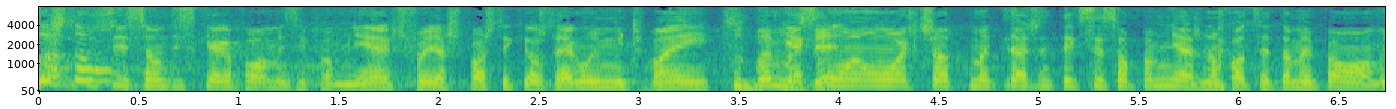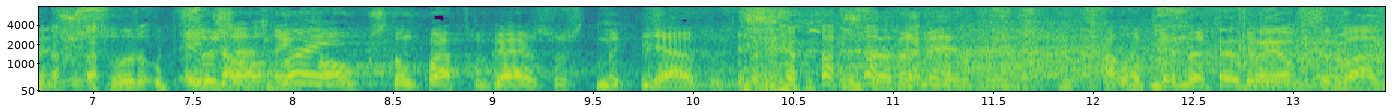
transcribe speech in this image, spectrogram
A associação disse que era para homens e para mulheres, foi a resposta que eles deram e muito bem. Tudo bem, mas é é... que um workshop de maquilhagem tem que ser só para mulheres, não pode ser também para homens. O professor, o professor Então, já... em palco estão quatro gajos maquilhados. Exatamente. vale a pena Bem referir. observado.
